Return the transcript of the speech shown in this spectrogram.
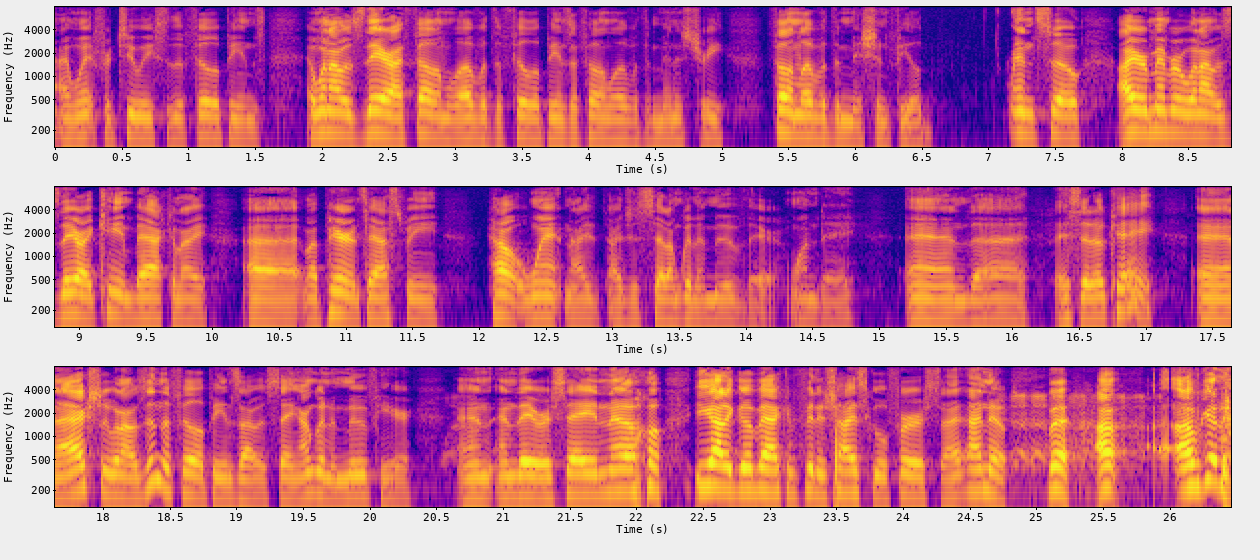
I went for two weeks to the Philippines, and when I was there, I fell in love with the Philippines. I fell in love with the ministry, fell in love with the mission field, and so I remember when I was there, I came back, and I uh, my parents asked me how it went, and I, I just said I'm going to move there one day, and uh, they said okay. And I actually, when I was in the Philippines, I was saying I'm going to move here, and and they were saying, "No, you got to go back and finish high school first. I, I know, but I, I'm gonna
